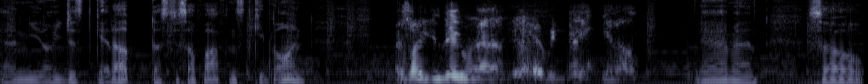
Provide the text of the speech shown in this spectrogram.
and you know, you just get up, dust yourself off, and keep going. That's all you can do, man. Yeah, every day, you know. Yeah, man. So,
